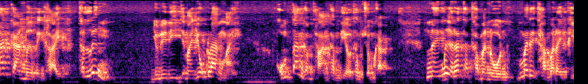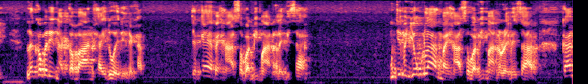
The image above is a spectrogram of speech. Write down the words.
นักการเมืองเป็นใครทะลึ่งอยู่ดีๆจะมายกร่างใหม่ ผมตั้งคำถามคำเดียวท่านผู้ชมครับ ในเมื่อรัฐธรรมนูญไม่ได้ทำอะไรผิด แล้วก็ไม่ได้หนักกระบาลใครด้วยเนี่ยนะครับ จะแก้ไปหาสวรรค์วิมานอะไรไม่ทราบมึงจะไปยกร่างใหม่หาสวรรค์วิมานอะไรไม่ทราบ การ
